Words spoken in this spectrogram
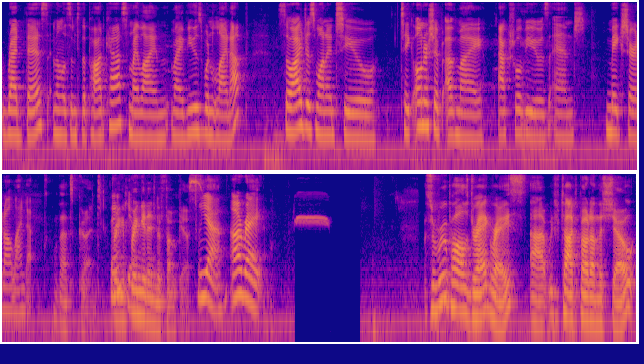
read this and then listened to the podcast, my line my views wouldn't line up. So I just wanted to take ownership of my actual views and make sure it all lined up. well, that's good. Thank bring, you. bring it into focus. Yeah. All right. So RuPaul's Drag Race, uh, which we've talked about on the show,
